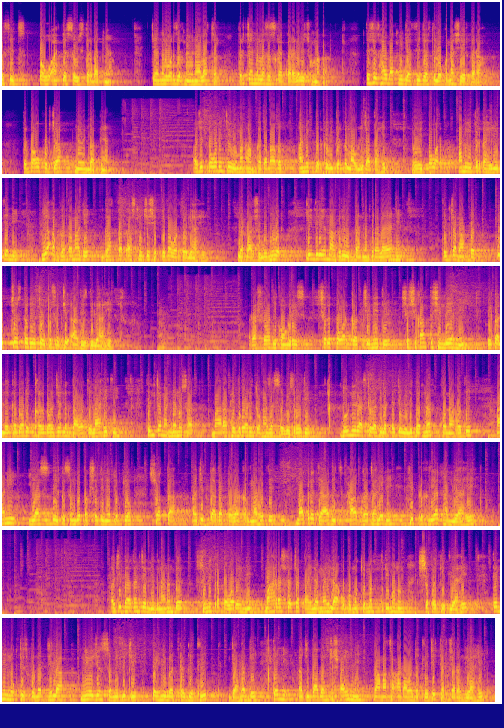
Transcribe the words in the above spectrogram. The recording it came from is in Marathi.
तसेच पाहू आजच्या सविस्तर बातम्या. चॅनलवर जर नवीन आला असाल तर चॅनलला सबस्क्राईब करायला विसरू नका. तसेच हा बातमी जास्तीत जास्त लोकांना शेअर करा. तर पाहू पुढच्या नवीन बातम्या. अजित पवार यांच्या विमान अपघाताबाबत अनेक तर्कवितर्क लावले जात आहेत. रोहित पवार आणि इतर काही नेत्यांनी या अपघातामागे घातपात असण्याची शक्यता वर्तवली आहे. या पार्श्वभूमीवर केंद्रीय नागरी उड्डाण मंत्रालयाने त्यांच्यामार्फत उच्चस्तरीय चौकशाचे आदेश दिले आहेत. राष्ट्रवादी काँग्रेस शरद पवार गटचे नेते शशिकांत शिंदे यांनी एका लेखाद्वारे खळबळजनक दावा केला आहे की त्यांच्या म्हणण्यानुसार बारा फेब्रुवारी दोन हजार सव्वीस रोजी दोन्ही राष्ट्रवादी गटाचे विलीकरण होणार होते आणि यास एकसंघ पक्षाचे नेतृत्व स्वतः अजितदादा पवार करणार होते. मात्र त्याआधीच हा अपघात झाल्याने ही प्रक्रिया थांबली आहे. अजितदादांच्या निधनानंतर सुनेत्रा पवार यांनी महाराष्ट्राच्या पहिल्या महिला उपमुख्यमंत्री म्हणून शपथ घेतली आहे. त्यांनी नुकतीच पुण्यात जिल्हा नियोजन समितीची पहिली बैठक घेतली ज्यामध्ये त्यांनी अजितदादांच्या स्टाईलने कामाचा आढावा घेतल्याची चर्चा रंगली आहे.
